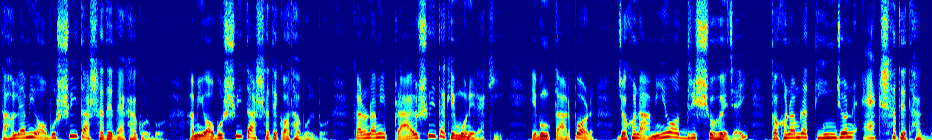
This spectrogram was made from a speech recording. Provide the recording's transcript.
তাহলে আমি অবশ্যই তার সাথে দেখা করব। আমি অবশ্যই তার সাথে কথা বলব, কারণ আমি প্রায়শই তাকে মনে রাখি। এবং তারপর যখন আমিও অদৃশ্য হয়ে যাই, তখন আমরা তিনজন একসাথে থাকব।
